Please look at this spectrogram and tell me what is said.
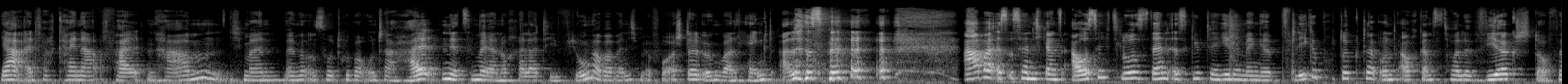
ja, einfach keine Falten haben. Ich meine, wenn wir uns so drüber unterhalten, jetzt sind wir ja noch relativ jung, aber wenn ich mir vorstelle, irgendwann hängt alles. aber es ist ja nicht ganz aussichtslos, denn es gibt ja jede Menge Pflegeprodukte und auch ganz tolle Wirkstoffe,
